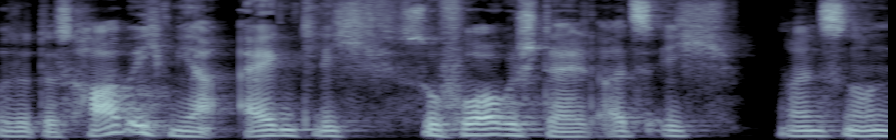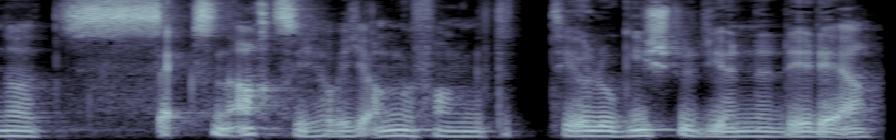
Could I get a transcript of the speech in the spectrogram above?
also das habe ich mir eigentlich so vorgestellt, als ich 1986 habe ich angefangen mit Theologie studieren in der DDR.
